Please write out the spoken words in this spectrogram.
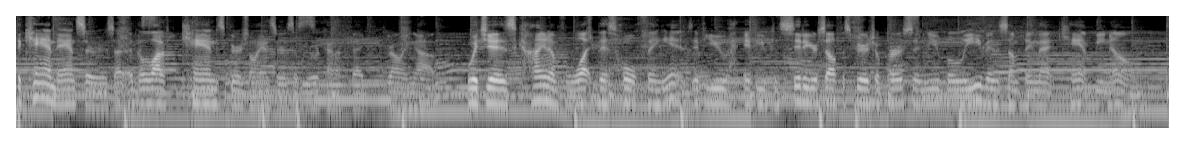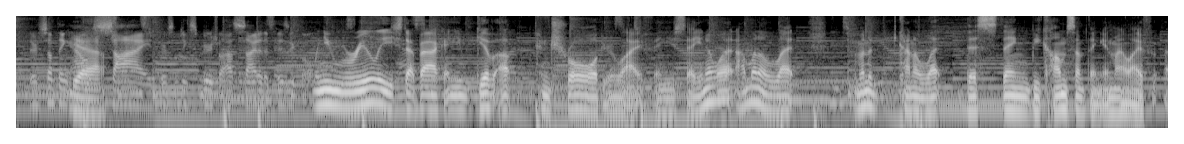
the canned answers uh, a lot of canned spiritual answers that we were kind of fed growing up which is kind of what this whole thing is. If you if you consider yourself a spiritual person you believe in something that can't be known. There's something Yeah. outside there's something spiritual outside of the physical. When you really step back and you give up control of your life and you say, you know what, I'm gonna let, I'm gonna kind of let this thing become something in my life. Uh,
